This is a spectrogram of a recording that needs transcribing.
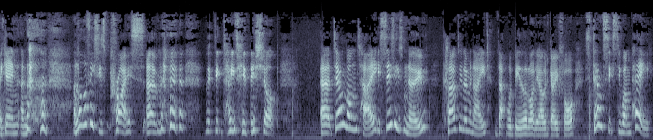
Again, and a lot of this is price um, that dictated this shop. Uh, Del Monte, it says it's new. Cloudy Lemonade, that would be the lolly I would go for. It's down 61p.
